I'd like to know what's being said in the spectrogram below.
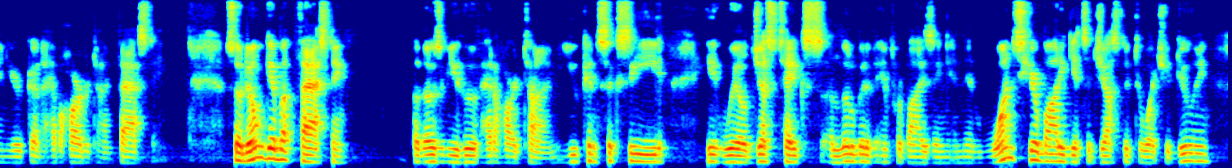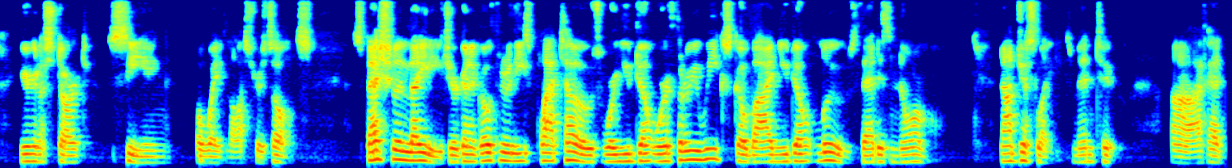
and you're going to have a harder time fasting so don't give up fasting for those of you who have had a hard time you can succeed it will just takes a little bit of improvising and then once your body gets adjusted to what you're doing you're going to start seeing the weight loss results especially ladies, you're going to go through these plateaus where you don't, where three weeks go by and you don't lose. That is normal. Not just ladies, men too. Uh, I've had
